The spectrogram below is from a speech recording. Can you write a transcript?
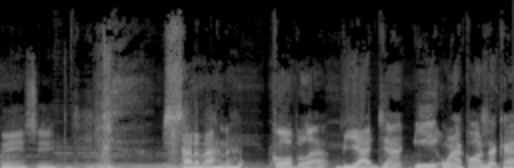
Sí, sí. Sardana, cobla, viatge i una cosa que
